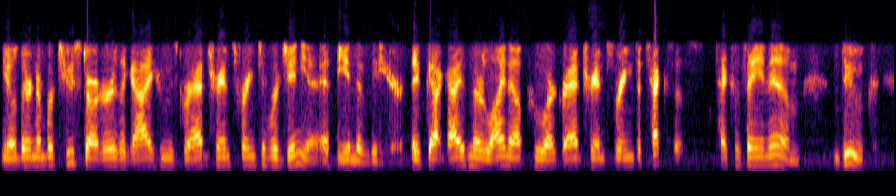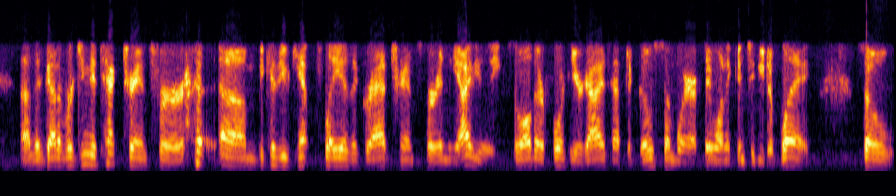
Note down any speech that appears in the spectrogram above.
you know their number two starter is a guy who's grad transferring to Virginia at the end of the year. They've got guys in their lineup who are grad transferring to Texas, Texas A&M, Duke. Uh, they've got a Virginia Tech transfer um, because you can't play as a grad transfer in the Ivy League. So all their fourth year guys have to go somewhere if they want to continue to play. So,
